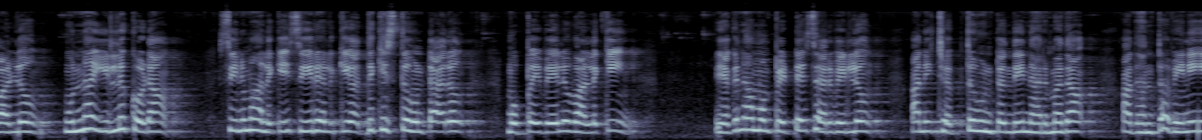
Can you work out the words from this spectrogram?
వాళ్ళు ఉన్న ఇల్లు కూడా సినిమాలకి సీరియల్కి అద్దెకిస్తూ ఉంటారు. ముప్పై వేలు వాళ్ళకి యగనామం పెట్టేశారు వీళ్ళు అని చెప్తూ ఉంటుంది నర్మద. అదంతా విని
